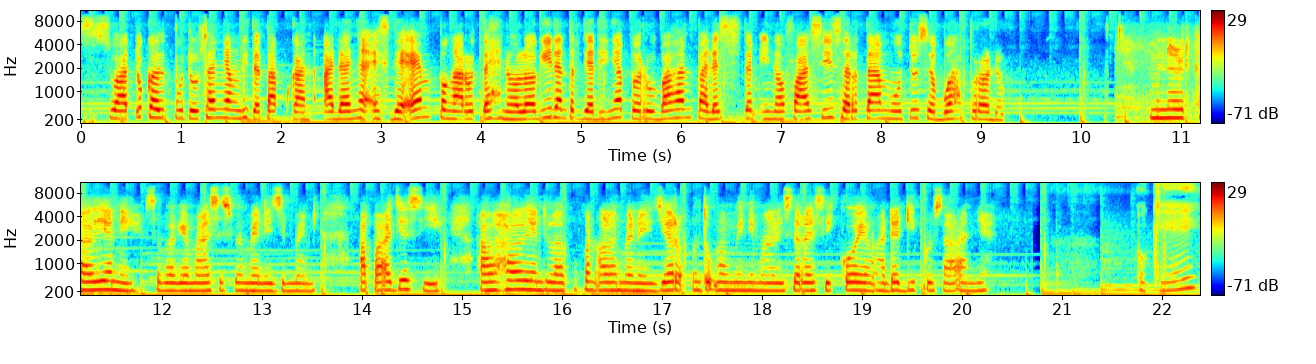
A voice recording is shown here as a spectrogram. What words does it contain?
suatu keputusan yang ditetapkan, adanya SDM, pengaruh teknologi, dan terjadinya perubahan pada sistem inovasi serta mutu sebuah produk. Menurut kalian nih, sebagai mahasiswa manajemen, apa aja sih hal-hal yang dilakukan oleh manajer untuk meminimalisir resiko yang ada di perusahaannya? Oke,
